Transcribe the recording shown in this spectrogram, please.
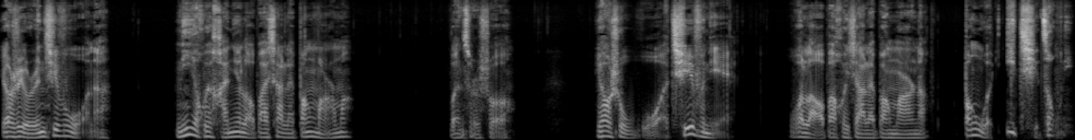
要是有人欺负我呢，你也会喊你老爸下来帮忙吗？万岁说：“要是我欺负你，我老爸会下来帮忙呢，帮我一起揍你。”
